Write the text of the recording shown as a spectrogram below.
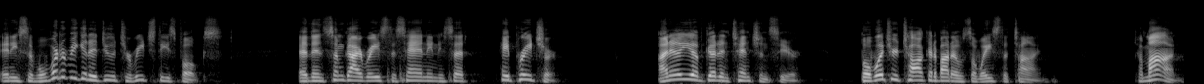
and he said, Well, what are we going to do to reach these folks? And then some guy raised his hand and he said, Hey, preacher, I know you have good intentions here, but what you're talking about is a waste of time. Come on.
